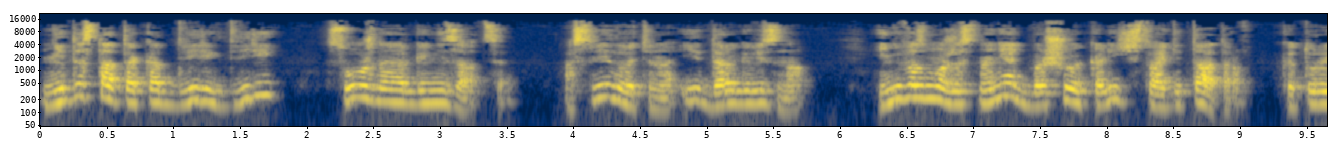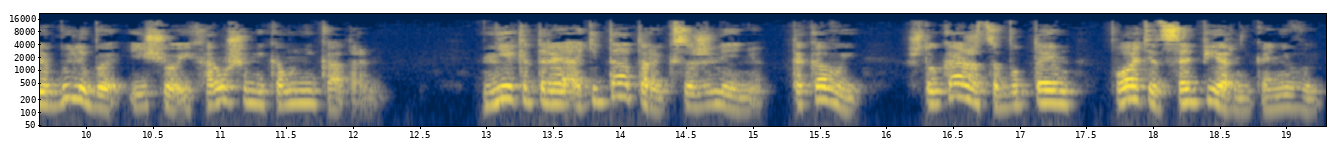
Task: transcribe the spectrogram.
Недостаток от двери к двери – сложная организация, а следовательно и дороговизна, и невозможность нанять большое количество агитаторов, которые были бы еще и хорошими коммуникаторами. Некоторые агитаторы, к сожалению, таковы, что кажется, будто им платит соперник, а не вы.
